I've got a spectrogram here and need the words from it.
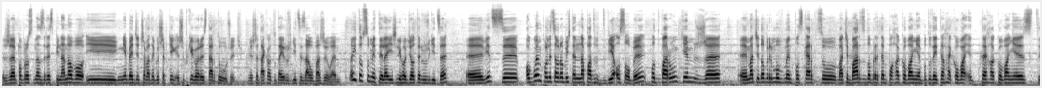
że po prostu nas zrespi na nowo i nie będzie trzeba tego szybkie, szybkiego restartu użyć. Jeszcze taką tutaj różnicę zauważyłem. No i to w sumie tyle, jeśli chodzi o te różnice. E, więc e, ogółem polecam robić ten napad w dwie osoby, pod warunkiem, że e, macie dobry movement po skarbcu, macie bardzo dobre tempo hakowania, bo tutaj te hakowanie, te hakowanie jest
